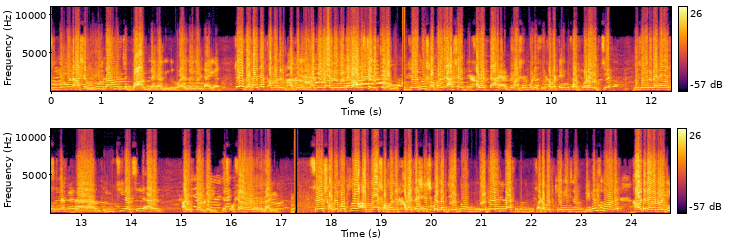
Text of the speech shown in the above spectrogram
সুন্দরবনে আসার মূল কারণ হচ্ছে বাঘ দেখা কিন্তু রয়্যাল বেঙ্গল টাইগার চলো দেখা যাক, আমাদের ভাগ্যে যদি থাকে রয়্যাল বেঙ্গল টাইগার অবশ্যই দেখতে পাবো। যেহেতু সকালে আসার যে খাবারটা একদম আসার পরে সেই খাবারটা কিন্তু সার্ভ করা হচ্ছে। তো সেখানে দেখা যাচ্ছে লুচি আছে আর আলুর তরকারি জাস্ট অসাধারণ কিন্তু লাগে। সো সবে মাত্র আমরা সকালের খাবারটা শেষ করলাম। যেহেতু লেট হয়ে গেছিল আসতে, তো ছটাপট খেয়ে নিয়েছিলাম। ডিটেলসে তোমাদের খাবারটা দেখানো হয়নি,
